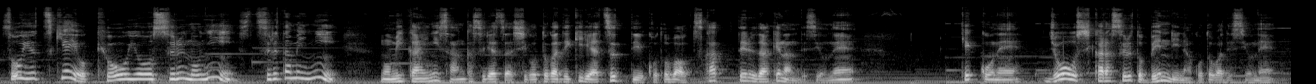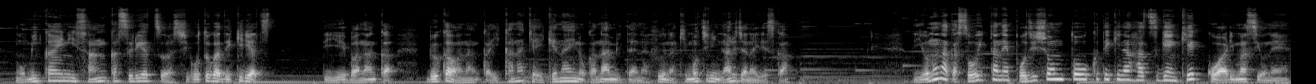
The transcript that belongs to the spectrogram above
そういう付き合いを強要するのに、するために、飲み会に参加するやつは仕事ができるやつっていう言葉を使ってるだけなんですよね。結構ね、上司からすると便利な言葉ですよね。飲み会に参加するやつは仕事ができるやつって言えばなんか部下はなんか行かなきゃいけないのかなみたいな風な気持ちになるじゃないですか。で世の中そういったねポジショントーク的な発言結構ありますよね。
